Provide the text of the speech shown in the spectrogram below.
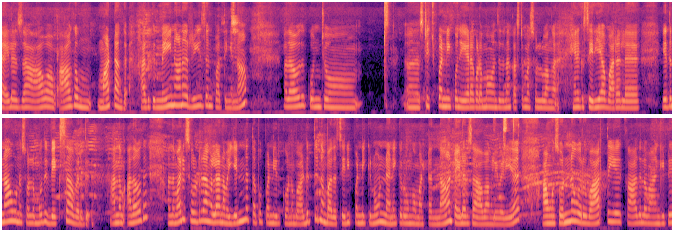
டைலர்ஸாக ஆவா ஆக மாட்டாங்க. அதுக்கு மெயினான ரீசன் பார்த்திங்கன்னா அதாவது கொஞ்சம் ஸ்டிச் பண்ணி கொஞ்சம் ஏடகுடமாக வந்ததுன்னா கஸ்டமர் சொல்லுவாங்க எனக்கு சரியாக வரலை. எதுனா ஒன்று சொல்லும் போது வெக்ஸாக வருது. அந்த அதாவது அந்த மாதிரி சொல்கிறாங்களா நம்ம என்ன தப்பு பண்ணியிருக்கோம் நம்ம அடுத்து நம்ம அதை சரி பண்ணிக்கணும்னு நினைக்கிறவங்க மட்டும்தான் டெய்லர்ஸாக ஆவாங்களே வழிய அவங்க சொன்ன ஒரு வார்த்தையை காதில் வாங்கிட்டு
